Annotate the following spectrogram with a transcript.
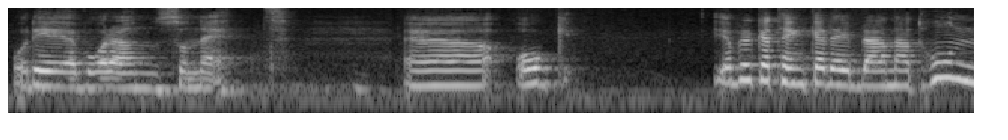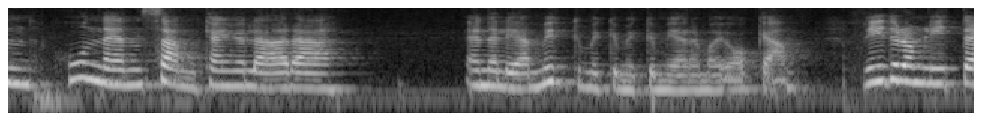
Och det är våran sonett. Eh, och jag brukar tänka det ibland att hon, hon ensam kan ju lära en elev mycket, mycket, mycket mer än vad jag kan. Rider de lite,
